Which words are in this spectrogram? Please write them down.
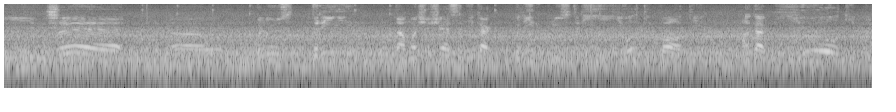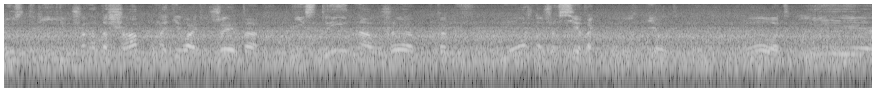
И уже плюс 3 там ощущается не как, блин, плюс 3, елки-палки, а как, елки, плюс 3, уже надо шапку надевать, уже это не стыдно, уже как можно, уже все так будут делать. Вот. И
